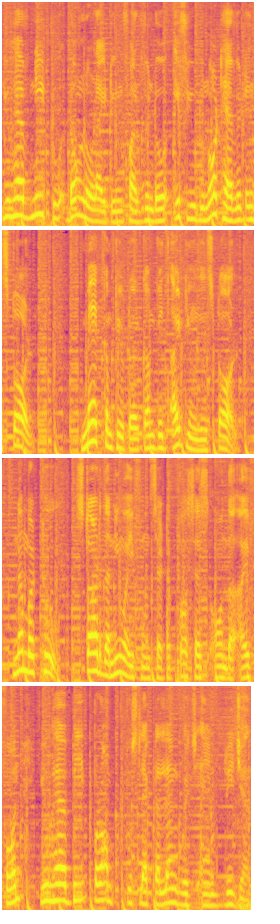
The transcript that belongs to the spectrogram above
You have need to download iTunes for Windows if you do not have it installed. Mac computer come with iTunes installed. Number 2. Start the new iPhone setup process on the iPhone. You have be prompt to select a language and region.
